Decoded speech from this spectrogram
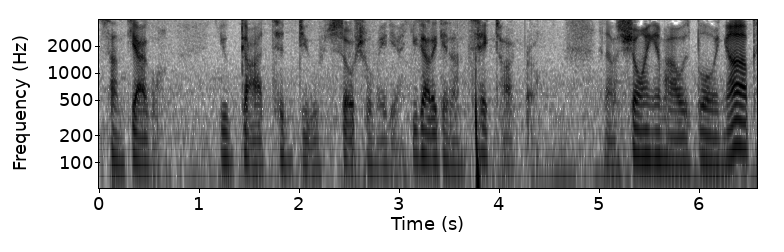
Santiago, you got to do social media. You got to get on TikTok, bro. And I was showing him how I was blowing up.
